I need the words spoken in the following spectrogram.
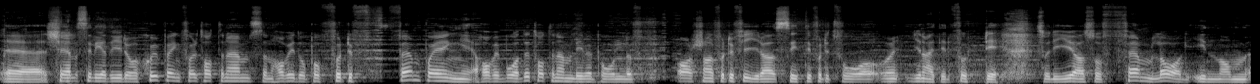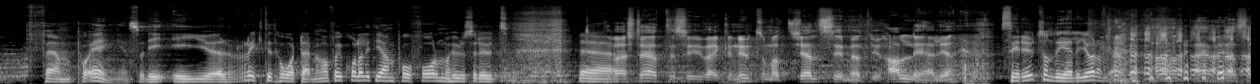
Eh, Chelsea leder ju då 7 poäng före Tottenham. Sen har vi då på 45 poäng har vi både Tottenham, Liverpool, Arsenal 44, City 42 och United 40. Så det är ju alltså fem lag inom fem poäng. Så det är ju riktigt hårt där. Men man får ju kolla lite grann på form och hur det ser ut. Det Eh, värsta är att det ser ju verkligen ut som att Chelsea möter ju Hull i helgen. ser det ut som det eller gör de det? Nej, men alltså,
